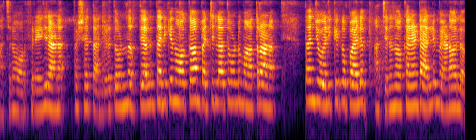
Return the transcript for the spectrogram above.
അച്ഛൻ ഓർഫനേജിലാണ്. പക്ഷേ തന്റെ അടുത്ത് കൊണ്ട് നിർത്തിയാലും തനിക്ക് നോക്കാൻ പറ്റില്ലാത്തതുകൊണ്ട് മാത്രമാണ്. തൻ ജോലിക്കൊക്കെ പോയാലും അച്ഛനെ നോക്കാനായിട്ട് ആരും വേണമല്ലോ.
